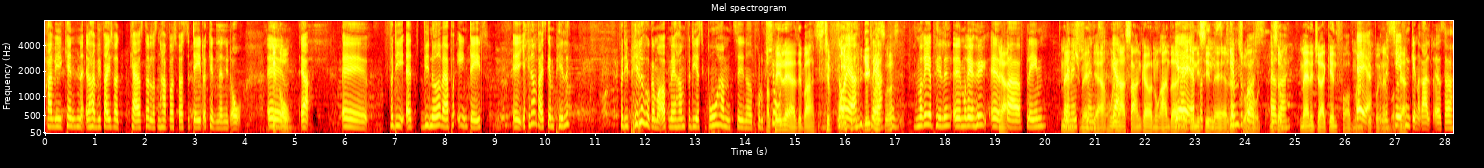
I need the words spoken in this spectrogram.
har vi kendt eller har vi faktisk været kærester, eller sådan haft vores første date og kendt hinanden et år. Et år? Ja. Øh, fordi at vi nåede at være på en date. Øh, jeg kender ham faktisk gennem Pille. Fordi Pille hugger mig op med ham, fordi jeg skal bruge ham til noget Og produktion. pille er det bare til folk, ja, vi ikke bare Maria Pille, øh, Maria Hø øh, ja. fra Flame Management, ja. Hun ja. har Sanka og nogle andre Ja, ja, ja, ja, inde i præcis. sin uh, repertoire. Hun, ligesom altså. manager agent for dem, Ja, ja, på en eller anden måde. chefen generelt, altså.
